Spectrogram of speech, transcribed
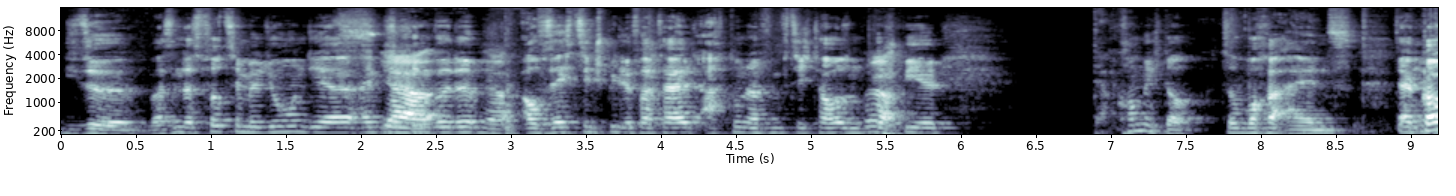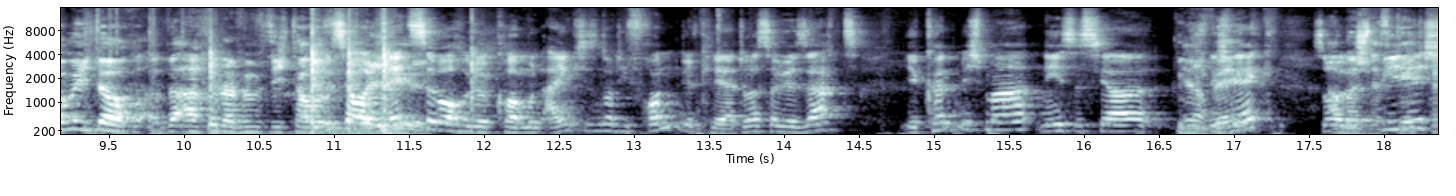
diese, was sind das, 14 Millionen, die er eigentlich Ja, würde, ja. auf 16 Spiele verteilt, 850.000 pro Ja. Spiel. Da komme ich doch zur Woche 1. Da komme ich doch für 850.000. Du bist ja auch letzte Woche gekommen und eigentlich sind doch die Fronten geklärt. Du hast ja gesagt, ihr könnt mich mal, nächstes Jahr bin Ja. ich nicht weg. So, Aber das spiele ich.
